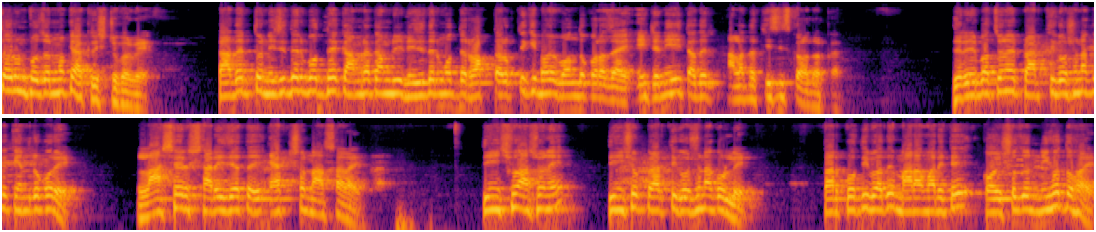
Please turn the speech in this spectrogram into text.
তরুণ প্রজন্মকে আকৃষ্ট করবে? তাদের তো নিজেদের মধ্যে কামড়া কামড়ি নিজেদের মধ্যে রক্তারক্তি কীভাবে বন্ধ করা যায়, এইটা নিয়েই তাদের আলাদা থিসিস করা দরকার। যে নির্বাচনের প্রার্থী ঘোষণাকে কেন্দ্র করে লাশের সারি যাতে একশো না ছাড়ায়, তিনশো আসনে তিনশো প্রার্থী ঘোষণা করলে তার প্রতিবাদে মারামারিতে কয়শো জন নিহত হয়।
